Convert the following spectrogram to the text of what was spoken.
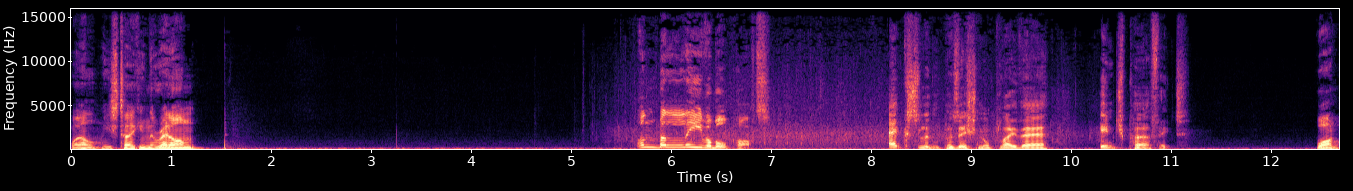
Well, he's taking the red on. Unbelievable pot. Excellent positional play there. Inch perfect. 1.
